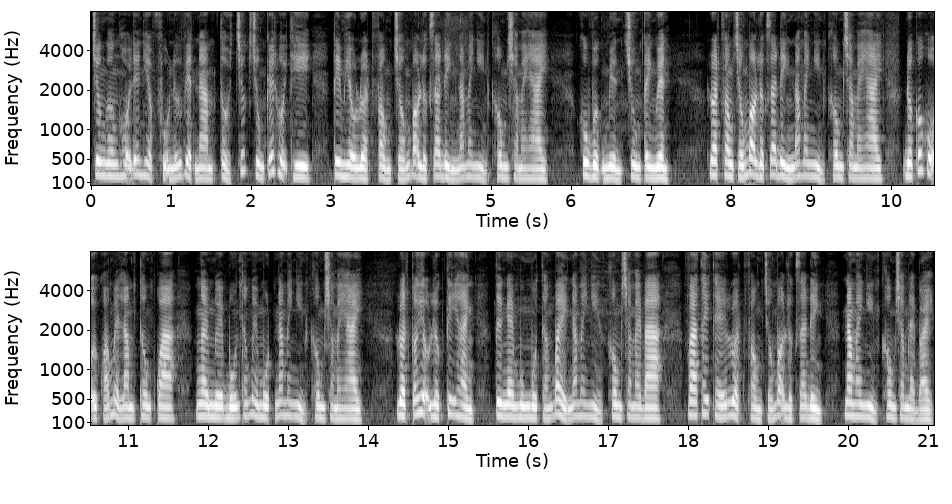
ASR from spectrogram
Trung ương Hội Liên hiệp Phụ nữ Việt Nam tổ chức chung kết hội thi tìm hiểu luật phòng chống bạo lực gia đình năm 2022, khu vực miền Trung Tây Nguyên. Luật phòng chống bạo lực gia đình năm 2022 được Quốc hội khóa 15 thông qua ngày 14 tháng 11 năm 2022. Luật có hiệu lực thi hành từ ngày 1 tháng 7 năm 2023 và thay thế luật phòng chống bạo lực gia đình năm 2007.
